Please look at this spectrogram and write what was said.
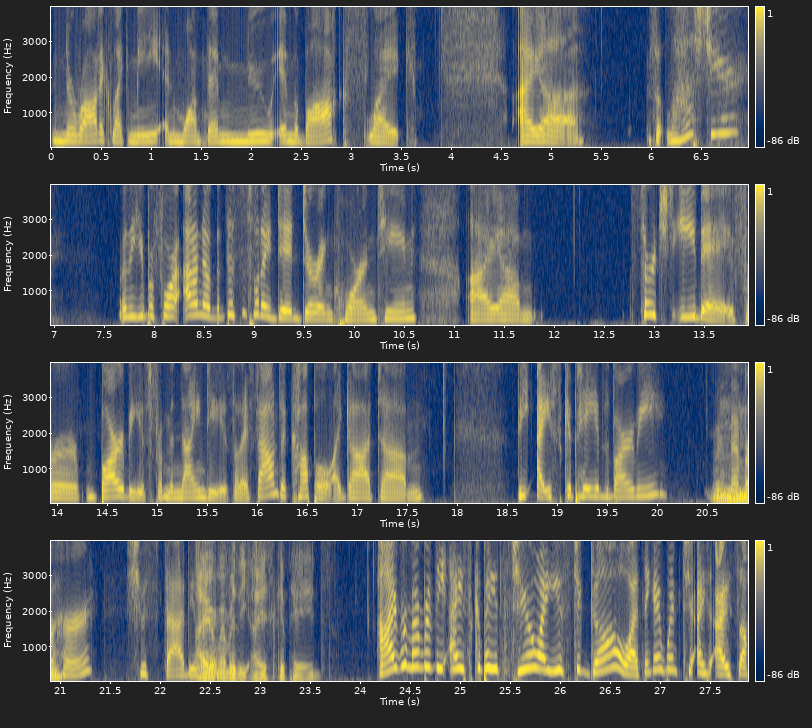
neurotic like me and want them new in the box, like I uh was it last year? or the year before. I don't know, but this is what I did during quarantine. I um, searched eBay for Barbies from the 90s and I found a couple. I got um, the Ice Capades Barbie. Remember Mhm. her? She was fabulous. I remember the ice capades. I remember the Ice Capades too. I used to go. I think I went to. I, I saw.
